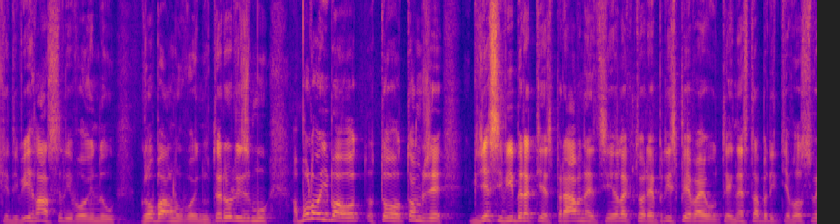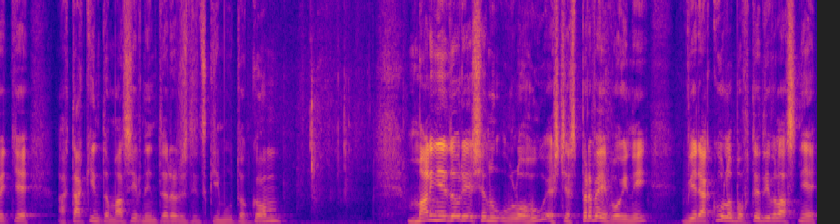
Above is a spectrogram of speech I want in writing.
kedy vyhlásili vojnu, globálnu vojnu terorizmu. A bolo iba o, to o tom, že kde si vybrať tie správne ciele, ktoré prispievajú tej nestabilite vo svete a takýmto masívnym teroristickým útokom mali nedoriešenú úlohu ešte z prvej vojny v Iraku, lebo vtedy vlastne e,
